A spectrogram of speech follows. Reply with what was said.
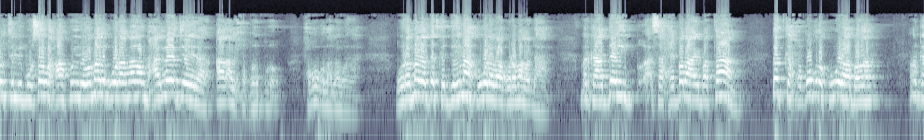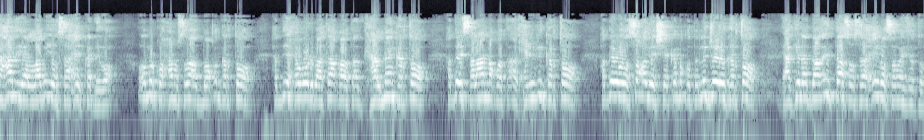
qultu limuuse waxaan ku yihi wama alguramaau maxaa loo jeedaa? Qaal alxuquuqu xuquuqda la wada quramada dadka deymaha kugu leh baa qurama la dhahaa marka hadday saaxiibada ay bataan dadka xuquuqda kugu leh badan marka hal iyo laba iyo saaxiib ka dhigo. Oo markuu xanuunsado aad booqan karto haddii xoogoo dhibaataa qabato aad kaalmeyn karto hadday salaan noqoto aad xidhiirin karto hadday wada socod iyo sheeko noqoto la joogi karto. Laakiin haddaad intaasoo saaxiiba samaysato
